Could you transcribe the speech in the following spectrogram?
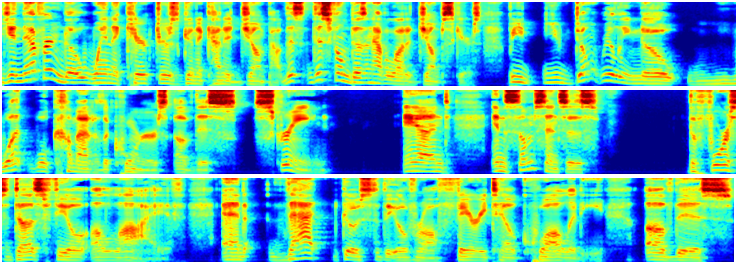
you never know when a character is going to kind of jump out. This this film doesn't have a lot of jump scares, but you, you don't really know what will come out of the corners of this screen. And in some senses, the force does feel alive. And that goes to the overall fairy tale quality of this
